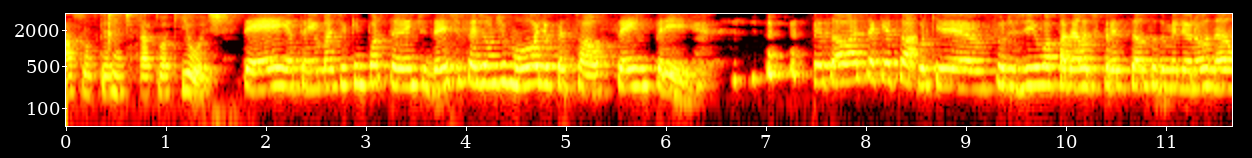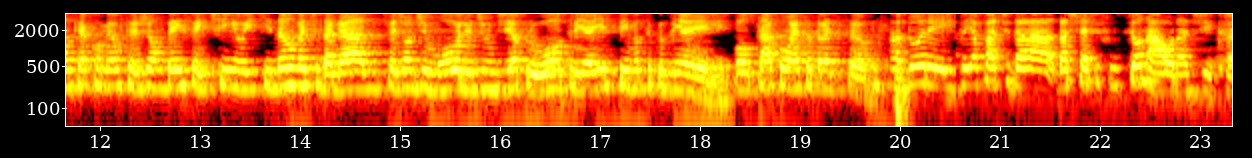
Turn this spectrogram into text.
assunto que a gente tratou aqui hoje. Tenho, tenho uma dica importante. Deixe o feijão de molho, pessoal, sempre. O pessoal acha que é só porque surgiu a panela de pressão, tudo melhorou. Não, quer comer um feijão bem feitinho e que não vai te dar gases, feijão de molho de um dia para o outro, e aí sim você cozinha ele. Voltar com essa tradição. Adorei. Veio a parte da, da chefe funcional na dica.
